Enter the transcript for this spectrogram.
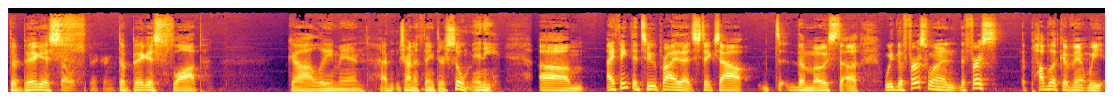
The biggest Pickering. the biggest flop. Golly, man. I'm trying to think. There's so many. Um, I think the two probably that sticks out t- the most. Uh, we the first one, the first public event we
